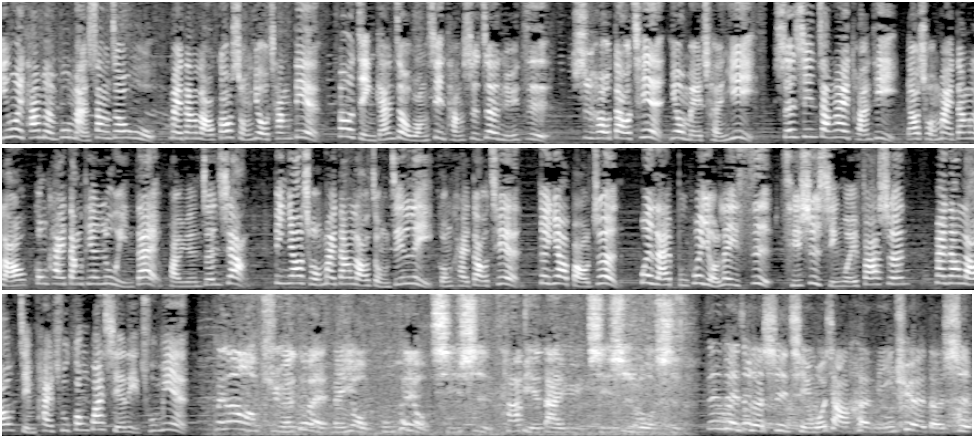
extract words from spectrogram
因为他们不满上周五麦当劳高雄右昌店报警赶走王姓唐氏镇女子，事后道歉又没诚意，身心障碍团体要求麦当劳公开当天录影带还原真相，并要求麦当劳总经理公开道歉，更要保证未来不会有类似歧视行为发生。麦当劳仅派出公关协理出面，麦当劳绝对没有不会有歧视、差别待遇、歧视弱势。针对这个事情，我想很明确的是，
